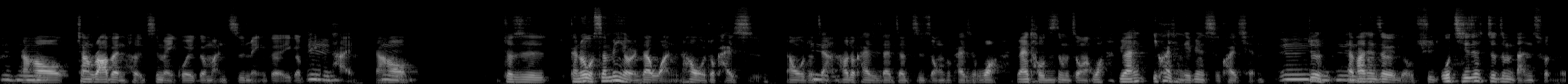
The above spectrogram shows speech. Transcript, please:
嗯、然后像 Robinhood 是美国一个蛮知名的一个平台，嗯、然后就是感觉我身边有人在玩，然后我就开始然后我就这样，嗯、然后就开始在这之中就开始哇，原来投资这么重要哇，原来一块钱可以变十块钱，嗯，就才发现这个有趣。嗯、我其实就这么单纯的，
